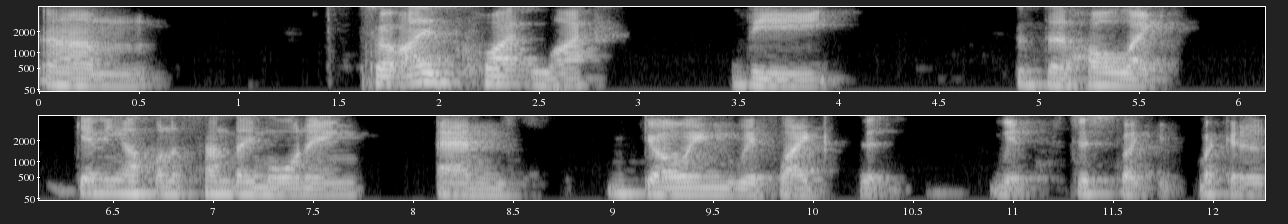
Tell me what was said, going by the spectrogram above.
Um, so I quite like the the whole like getting up on a Sunday morning and going with like the- with just like like a,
